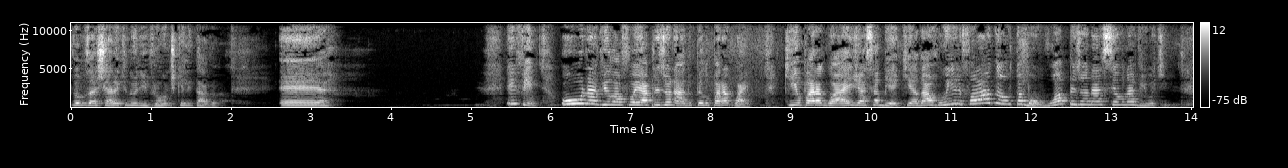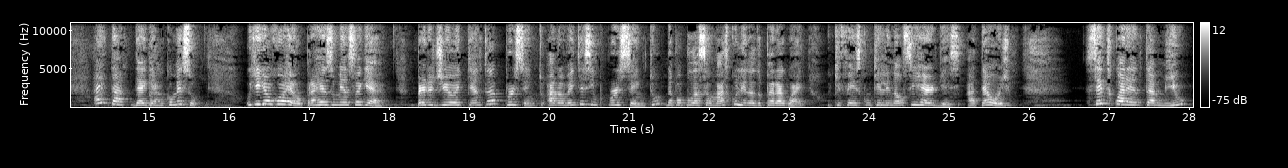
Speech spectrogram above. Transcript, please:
Vamos achar aqui no livro onde que ele estava. É. Enfim, o navio lá foi aprisionado pelo Paraguai. Que o Paraguai já sabia que ia dar ruim. Ele falou: ah, não, tá bom, vou aprisionar seu navio aqui. Aí tá, daí a guerra começou. O que, que ocorreu? Para resumir essa guerra, perda de 80% a 95% da população masculina do Paraguai, o que fez com que ele não se reerguesse até hoje. 140 mil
